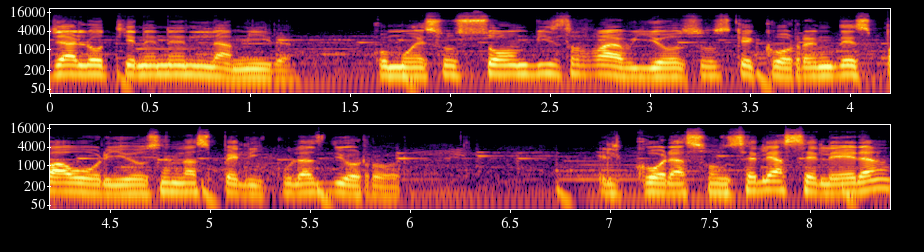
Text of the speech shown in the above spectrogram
ya lo tienen en la mira, como esos zombies rabiosos que corren despavoridos en las películas de horror. El corazón se le acelera,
